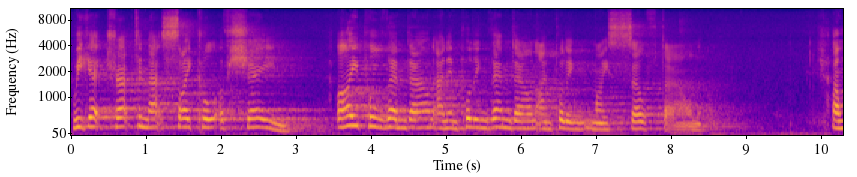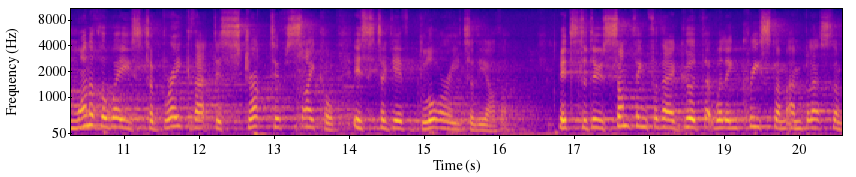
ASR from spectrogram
We get trapped in that cycle of shame. I pull them down, and in pulling them down, I'm pulling myself down. And one of the ways to break that destructive cycle is to give glory to the other. It's to do something for their good that will increase them and bless them.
